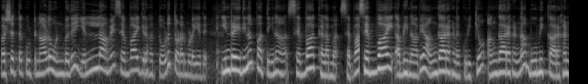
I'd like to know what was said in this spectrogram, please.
வருஷத்தை கூட்டினாலும் ஒன்பது எல்லாமே செவ்வாய் கிரகத்தோடு தொடர்புடையது. இன்றைய தினம் பார்த்தீங்கன்னா செவ்வாய்க்கிழமை. செவ்வாய் செவ்வாய் அப்படின்னாவே அங்காரகனை குறிக்கும். அங்காரகன்னா பூமிக்காரகன்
